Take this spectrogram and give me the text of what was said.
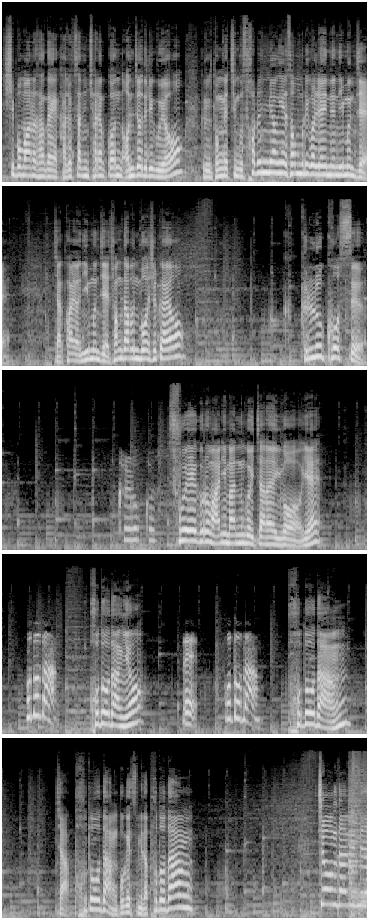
15만 원 상당의 가족사진 촬영권 얹어드리고요. 그리고 동네 친구 30명의 선물이 걸려있는 이 문제. 자, 과연 이 문제 정답은 무엇일까요? 그- 글루코스. 글루코스. 수액으로 많이 맞는 거 있잖아요, 이거. 예? 포도당. 포도당이요? 네. 포도당. 포도당. 자, 포도당 보겠습니다. 포도당. 정답입니다.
